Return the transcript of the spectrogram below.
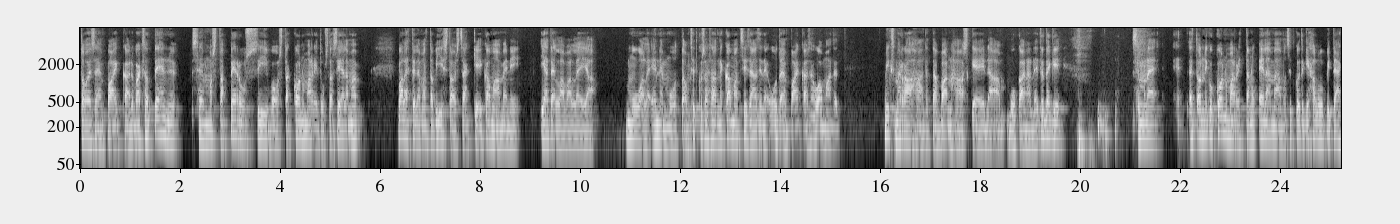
toiseen paikkaan, vaikka sä oot tehnyt semmoista perussiivousta, konmaritusta siellä, mä valehtelematta 15 säkkiä kamaa meni jätelavalle ja muualle ennen muuttoa, mutta sitten kun sä saat ne kamat sisään sinne uuteen paikkaan, sä huomaat, että miksi mä raahaan tätä vanhaa skeidaa mukana. Niin jotenkin semmoinen, että et on niinku konmarittanut elämää, mutta sitten kuitenkin haluaa pitää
